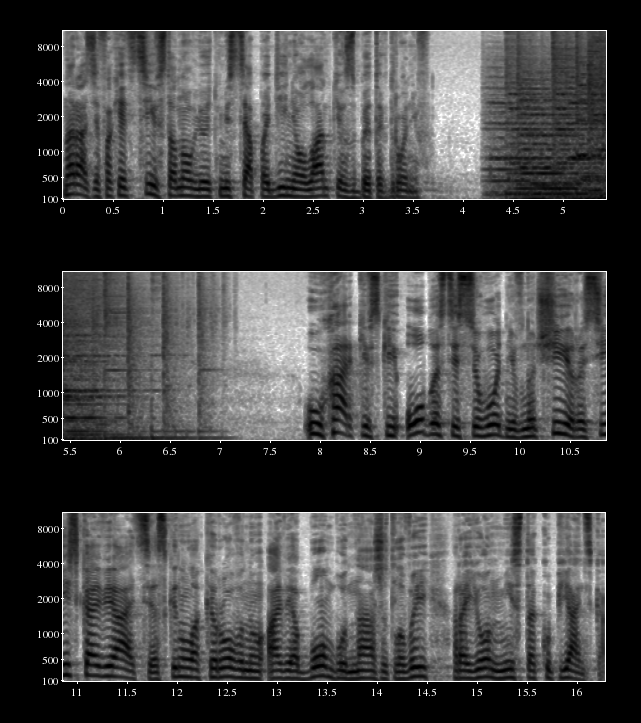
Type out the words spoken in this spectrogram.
Наразі фахівці встановлюють місця падіння уламків збитих дронів. У Харківській області сьогодні вночі російська авіація скинула керовану авіабомбу на житловий район міста Куп'янська.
